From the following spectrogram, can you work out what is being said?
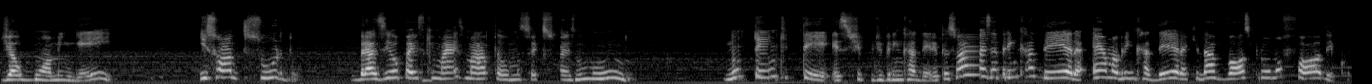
de algum homem gay, isso é um absurdo. O Brasil é o país que mais mata homossexuais no mundo. Não tem que ter esse tipo de brincadeira. E o pessoal, ah, mas é brincadeira. É uma brincadeira que dá voz pro homofóbico.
